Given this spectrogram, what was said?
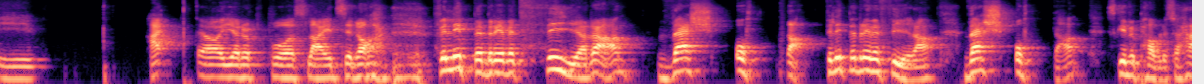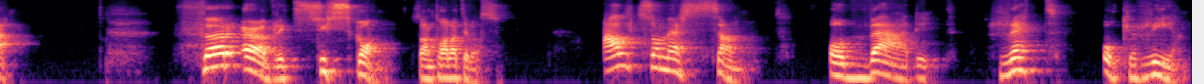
i... Nej, jag ger upp på slides idag. Filipperbrevet 4, vers 8. Filipperbrevet 4, vers 8 skriver Paulus så här. För övrigt syskon, så han talar till oss. Allt som är sant och värdigt, rätt och rent.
